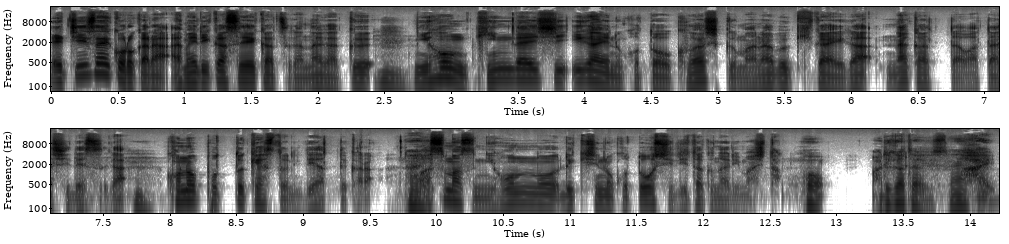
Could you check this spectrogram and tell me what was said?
え小さい頃からアメリカ生活が長くうん。日本近代史以外のことを詳しく学ぶ機会がなかった私ですが、うん。このポッドキャストに出会ってから、はい。ますます日本の歴史のことを知りたくなりました。お、ありがたいですね。はい。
